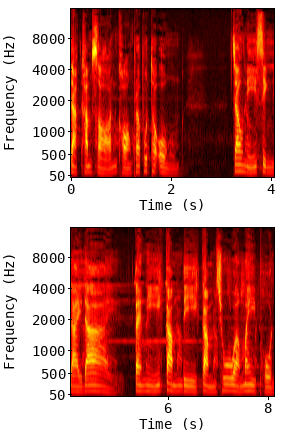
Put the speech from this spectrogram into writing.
จากคำสอนของพระพุทธองค์ เจ้าหนีสิ่งใดได้ แต่หนีกรรมดีกรรมชั่วไม่พ้น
